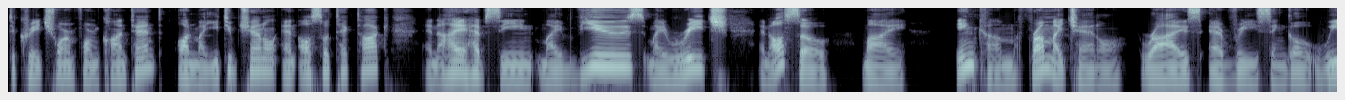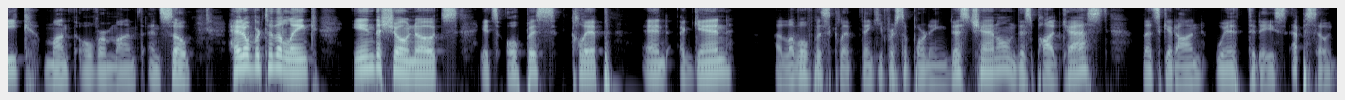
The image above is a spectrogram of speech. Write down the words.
to create short form content on my YouTube channel and also TikTok. And I have seen my views, my reach, and also my income from my channel rise every single week, month over month. And so head over to the link in the show notes. It's Opus Clip. And again, I love Opus Clip. Thank you for supporting this channel and this podcast. Let's get on with today's episode.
